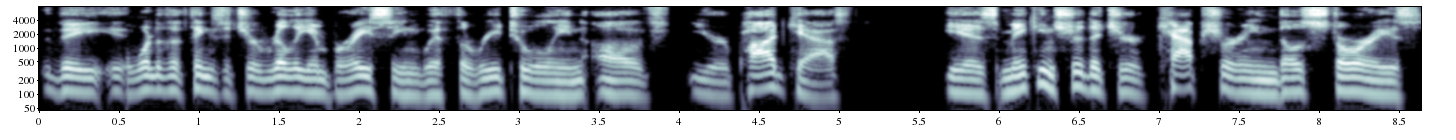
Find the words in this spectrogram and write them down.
the eh, one of the things that you're really embracing with the retooling of your podcast is making sure that you're capturing those stories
